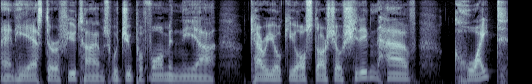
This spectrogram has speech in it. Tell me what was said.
and he asked her a few times, "Would you perform in the uh, karaoke all star show?" She didn't have quite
